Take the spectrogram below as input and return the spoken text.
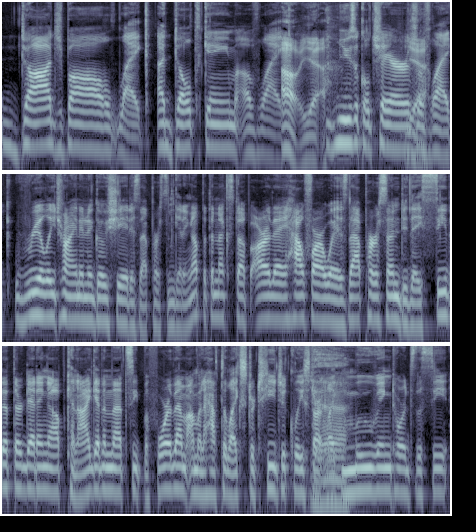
dodgeball like adult game of like Oh yeah. musical chairs Yeah. of like really trying to negotiate is that person getting up at the next step are they how far away is that person do they see that they're getting up can i get in that seat before them i'm going to have to like strategically start Yeah. like moving towards the seat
